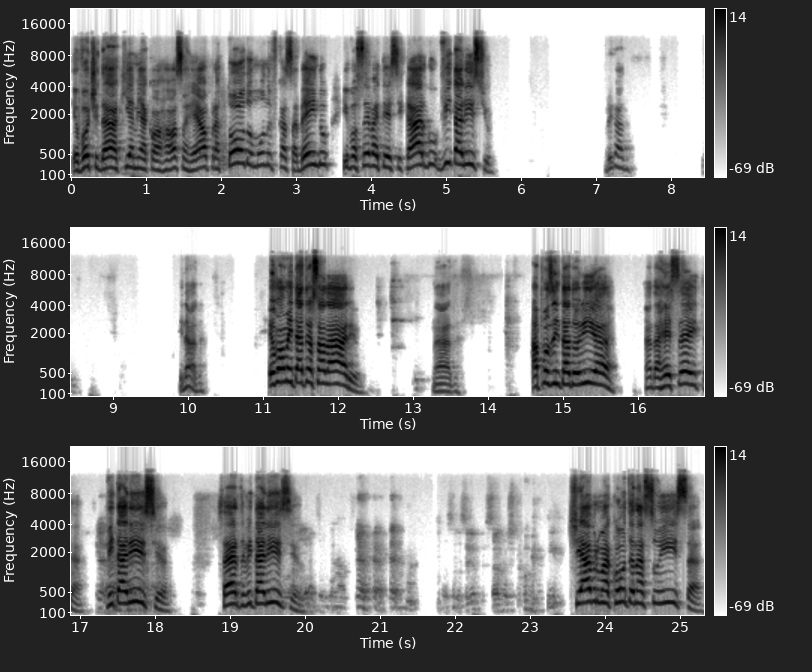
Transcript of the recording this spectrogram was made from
Eu vou te dar aqui a minha carroça real para todo mundo ficar sabendo e você vai ter esse cargo vitalício. Obrigado. E nada. Eu vou aumentar teu salário. Nada. Aposentadoria da Receita. Vitalício. Certo? Vitalício. Te abro uma conta na Suíça.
